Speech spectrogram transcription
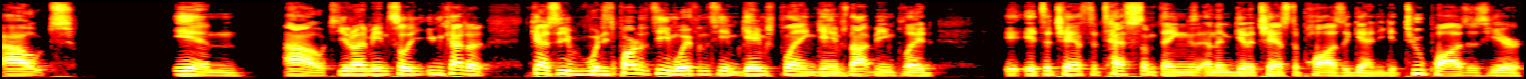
out, in, out. You know what I mean? So you can kind of kind of see when he's part of the team, away from the team, games playing, games not being played. It's a chance to test some things and then get a chance to pause again. You get two pauses here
